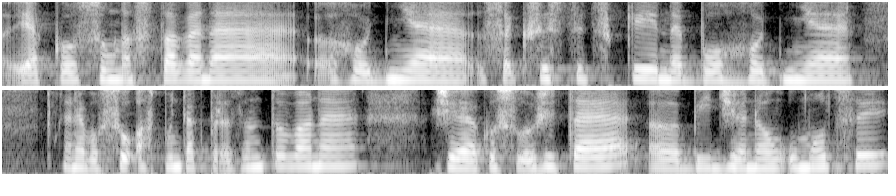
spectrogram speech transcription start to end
jako jsou nastavené hodně sexisticky nebo hodně nebo jsou aspoň tak prezentované, že je jako složité eh, být ženou u moci.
